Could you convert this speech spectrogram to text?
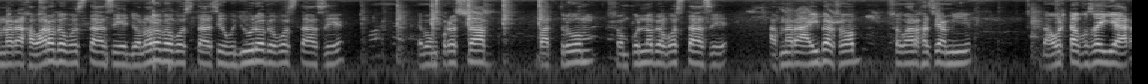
আপনারা খাওয়ারও ব্যবস্থা আছে, জলেরও ব্যবস্থা আছে, উজুরও ব্যবস্থা আছে এবং প্রস্রাব, বাথরুম সম্পূর্ণ ব্যবস্থা আছে। আপনারা আইবা সব, সবার কাছে আমি দাওয়াতটা আর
